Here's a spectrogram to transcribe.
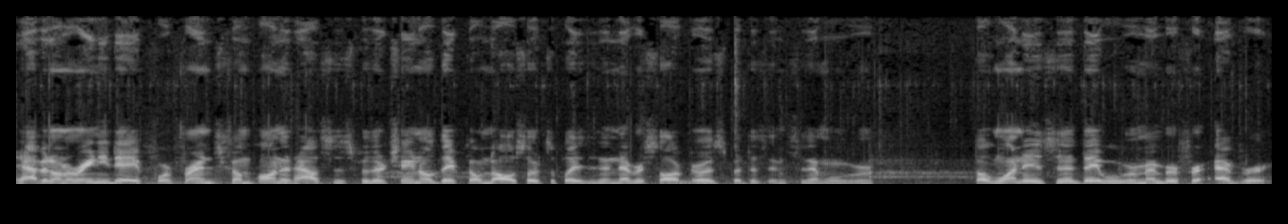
It happened on a rainy day. Four friends filmed haunted houses for their channel. They filmed all sorts of places and never saw ghosts, but this incident will. But one incident they will remember forever.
